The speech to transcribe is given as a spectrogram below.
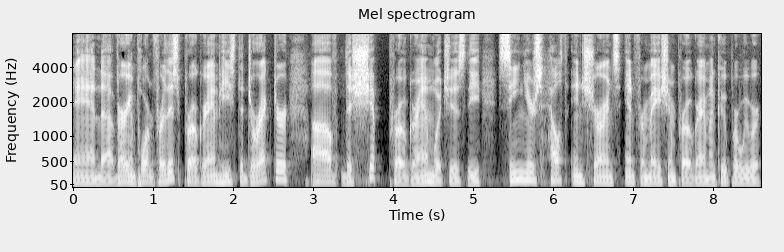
and uh, very important for this program, he's the director of the SHIP program, which is the Seniors Health Insurance Information Program. And Cooper, we were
